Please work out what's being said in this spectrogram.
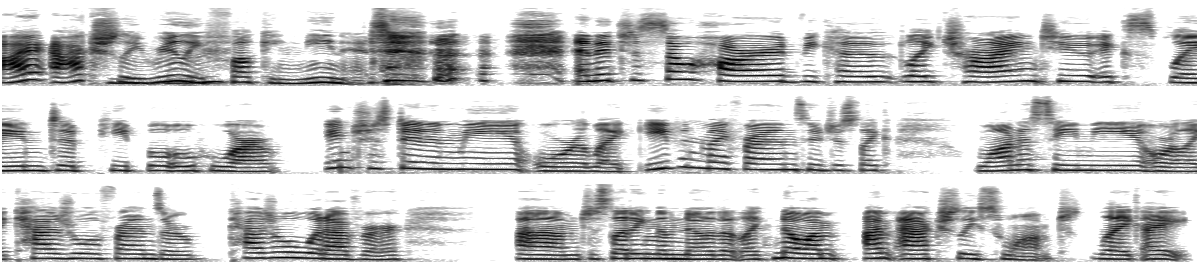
I actually really Mhm. fucking mean it. and it's just so hard because, like, trying to explain to people who are interested in me, or like even my friends who just like want to see me, or like casual friends or casual whatever, um, just letting them know that like, no, I'm I'm actually swamped. Like, I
